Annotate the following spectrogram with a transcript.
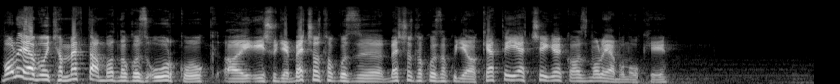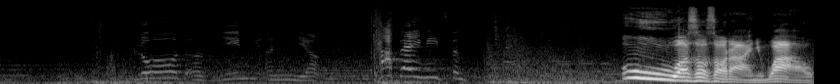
Valójában, hogyha megtámadnak az orkok, és ugye becsatlakoz, becsatlakoznak ugye a ketté egységek, az valójában oké. Okay. Ú, az az arány, wow.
